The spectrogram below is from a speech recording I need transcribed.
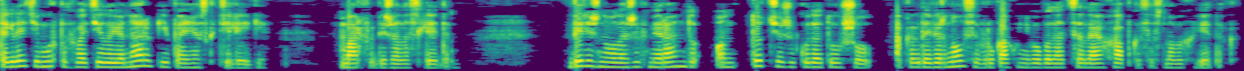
Тогда Тимур подхватил ее на руки и понес к телеге. Марфа бежала следом. Бережно уложив Миранду, он тотчас же куда-то ушел, а когда вернулся, в руках у него была целая охапка сосновых веток.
